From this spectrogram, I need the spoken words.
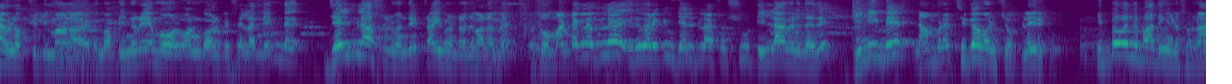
ஹெவலப் சிட்டி மால் ஆகட்டும் அப்படி நிறைய மால் ஒன் கால் பேஸ் எல்லாத்தையும் இந்த ஜெல் பிளாஸ்டர் வந்து ட்ரை பண்றது வளமை. ஸோ மட்டக்களப்பில் இது வரைக்கும் ஜெல் பிளாஸ்டர் ஷூட் இல்லாம இருந்தது. இனிமேல் நம்மளோட சிகவன் ஷாப்ல இருக்கும். இப்போ வந்து பாத்தீங்கன்னு சொன்னா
